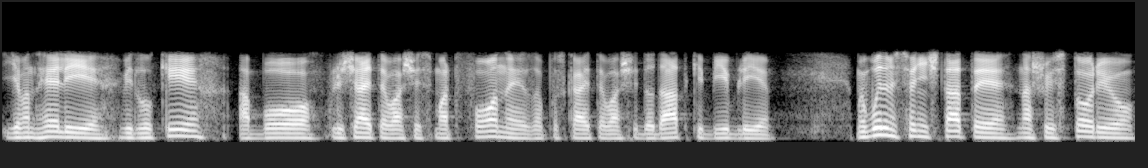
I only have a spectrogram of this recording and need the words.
Євангелії від Луки або включайте ваші смартфони, запускайте ваші додатки Біблії. Ми будемо сьогодні читати нашу історію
